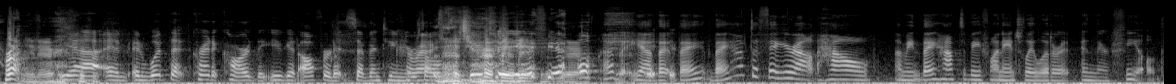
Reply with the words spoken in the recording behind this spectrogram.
right. You know. yeah, and, and what that credit card that you get offered at 17 years Correct. old can That's do to you if you right. don't. Oh, but yeah, they, they, they have to figure out how, I mean, they have to be financially literate in their field.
